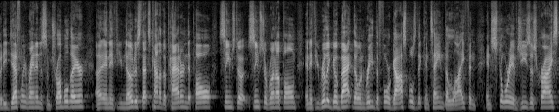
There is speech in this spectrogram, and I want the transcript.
but he definitely ran into some trouble there. Uh, and if you notice, that's kind of the pattern that Paul seems to, seems to run up on. And if you really go back, though, and read the four Gospels that contain the life and, and story of Jesus Christ,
